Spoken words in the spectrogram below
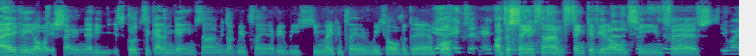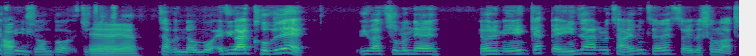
I, I agree on what you're saying. That he- it's good to get him games now. He's not going to be playing every week. He might be playing every week over there. Yeah, but it's a, it's at the same time, think of your own team to first. It's Oh, being done, but just yeah, yeah. having no more. If you had cover there, if you had someone there, you know what I mean? Get Baines out of retirement, innit? Say, listen, lad,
